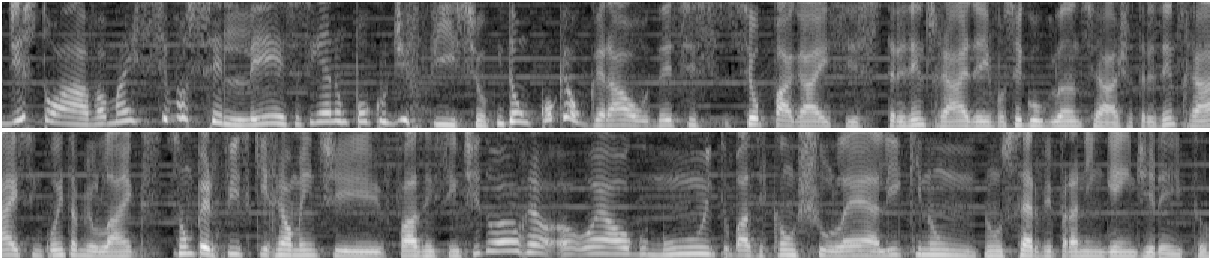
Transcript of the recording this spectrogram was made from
destoava, mas se você lesse, assim, era era um pouco difícil. Então, qual que é o grau desses, se eu pagar esses 300 reais aí, você googlando, você acha 300 reais, 50 mil likes, são perfis que realmente fazem sentido ou é, ou é algo muito basicão, chulé ali, que não, não serve para ninguém direito?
